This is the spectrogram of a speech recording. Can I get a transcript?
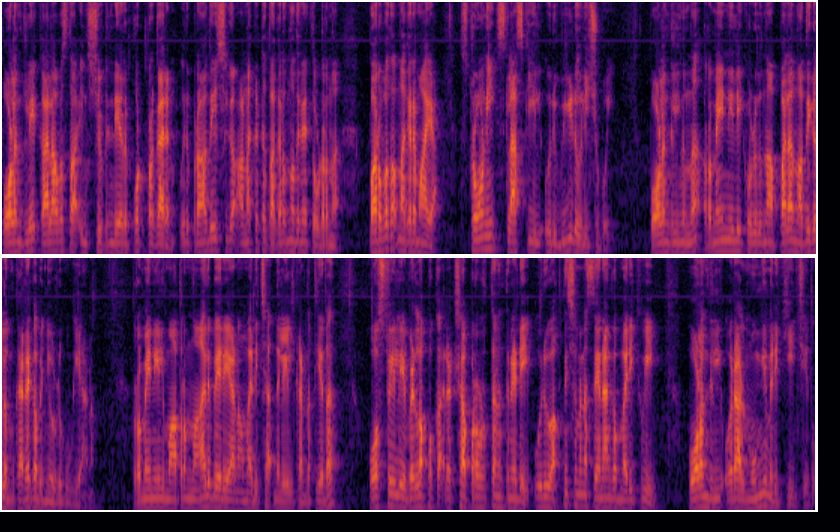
പോളണ്ടിലെ കാലാവസ്ഥാ ഇൻസ്റ്റിറ്റ്യൂട്ടിന്റെ റിപ്പോർട്ട് പ്രകാരം ഒരു പ്രാദേശിക അണക്കെട്ട് തകർന്നതിനെ തുടർന്ന് പർവത നഗരമായ സ്ട്രോണി സ്ലാസ്കിയിൽ ഒരു വീട് ഒലിച്ചുപോയി. പോളണ്ടിൽ നിന്ന് റൊമേനിയയിലേക്ക് ഒഴുകുന്ന പല നദികളും കരകവിഞ്ഞൊഴുകുകയാണ്. റൊമേനിയയിൽ മാത്രം നാല് പേരെയാണ് മരിച്ച നിലയിൽ കണ്ടെത്തിയത്. ഓസ്ട്രേലിയ വെള്ളപ്പൊക്ക രക്ഷാപ്രവർത്തനത്തിനിടെ ഒരു അഗ്നിശമന സേനാംഗം മരിക്കുകയും പോളണ്ടിൽ ഒരാൾ മുങ്ങി മരിക്കുകയും ചെയ്തു.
